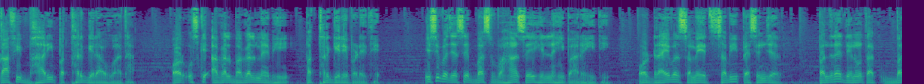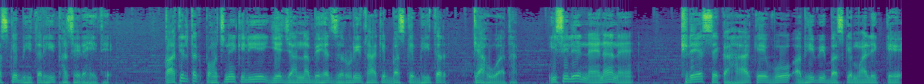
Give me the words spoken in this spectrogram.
काफ़ी भारी पत्थर गिरा हुआ था और उसके अगल बगल में भी पत्थर गिरे पड़े थे। इसी वजह से बस वहाँ से हिल नहीं पा रही थी। और ड्राइवर समेत सभी पैसेंजर पंद्रह दिनों तक बस के भीतर ही फंसे रहे थे। कातिल तक पहुँचने के लिए ये जानना बेहद ज़रूरी था कि बस के भीतर क्या हुआ था। इसीलिए नैना ने श्रेयस से कहा कि वो अभी भी बस के मालिक के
